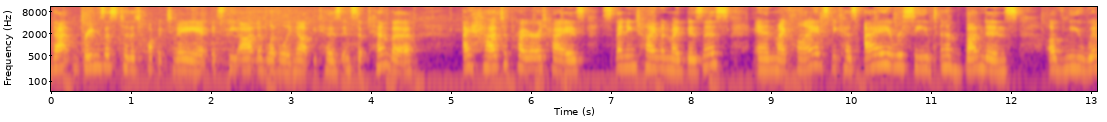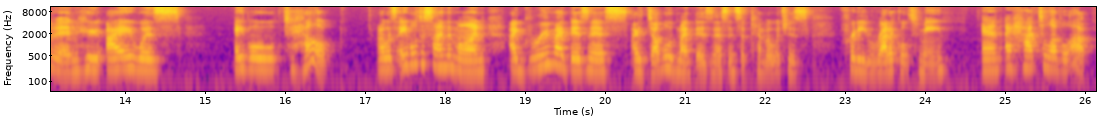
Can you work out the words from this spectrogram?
that brings us to the topic today. It's the art of leveling up because in September, I had to prioritize spending time on my business and my clients because I received an abundance of new women who I was able to help I was able to sign them on. I grew my business. I doubled my business in September, which is pretty radical to me. And I had to level up.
